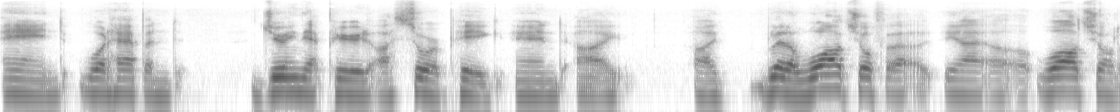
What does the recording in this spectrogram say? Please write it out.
and what happened during that period, I saw a pig, and I I let a wild shot, off a, you know, a wild shot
